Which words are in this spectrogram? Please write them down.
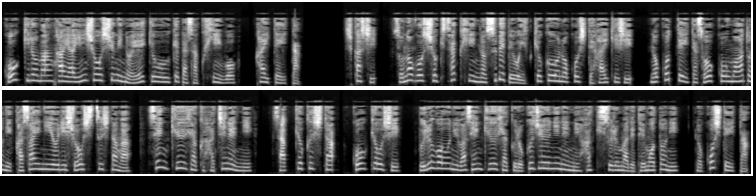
後期ロマン派や印象主義の影響を受けた作品を書いていた。しかし、その後初期作品のすべてを一曲を残して廃棄し、残っていた草稿も後に火災により消失したが、1908年に作曲した公共誌ブルゴーニュは1962年に破棄するまで手元に残していた。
